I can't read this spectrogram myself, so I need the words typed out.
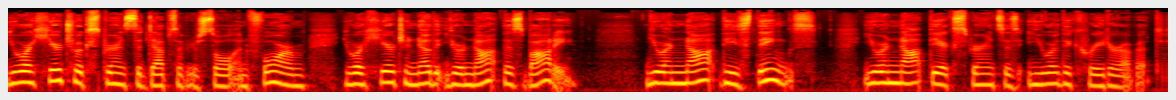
You are here to experience the depths of your soul and form. You are here to know that you're not this body. You are not these things. You are not the experiences. You are the creator of it.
